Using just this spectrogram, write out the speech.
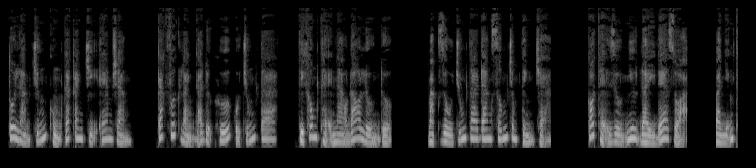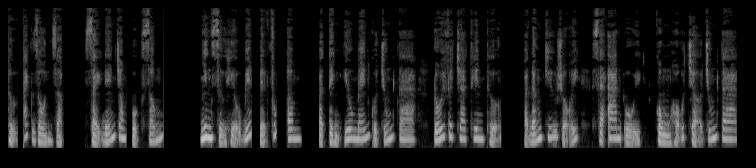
tôi làm chứng cùng các anh chị em rằng các phước lành đã được hứa của chúng ta thì không thể nào đo lường được. Mặc dù chúng ta đang sống trong tình trạng có thể dường như đầy đe dọa và những thử thách dồn dập xảy đến trong cuộc sống, nhưng sự hiểu biết về phúc âm và tình yêu mến của chúng ta đối với Cha Thiên Thượng và đấng cứu rỗi sẽ an ủi cùng hỗ trợ chúng ta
